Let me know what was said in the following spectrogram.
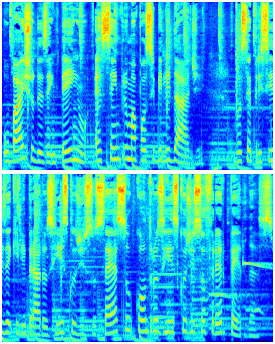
O baixo desempenho é sempre uma possibilidade. Você precisa equilibrar os riscos de sucesso contra os riscos de sofrer perdas.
